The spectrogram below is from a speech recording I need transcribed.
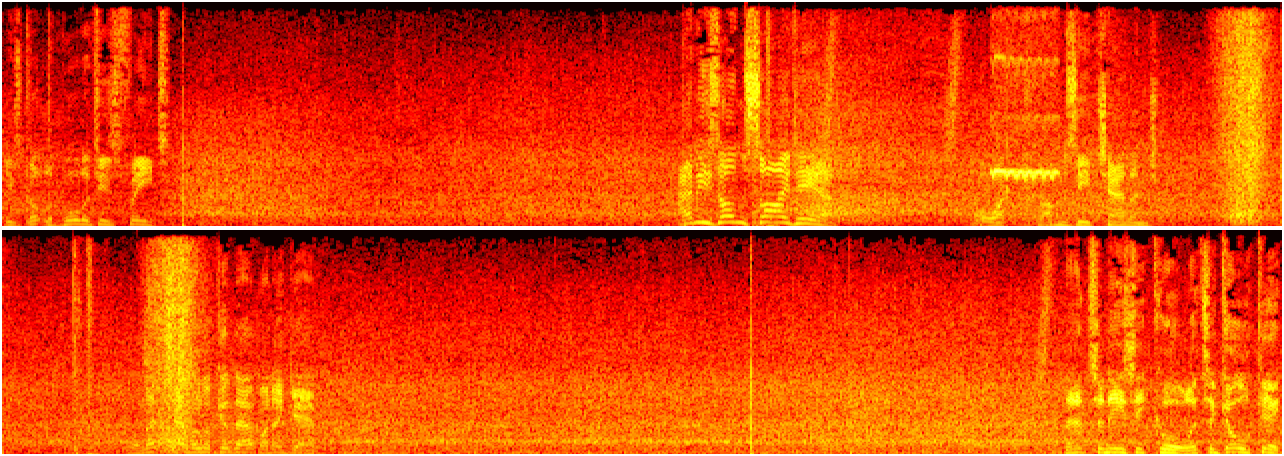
He's got the ball at his feet. And he's onside here. Oh, a clumsy challenge. Well, let's have a look at that one again. That's an easy call. It's a goal kick.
